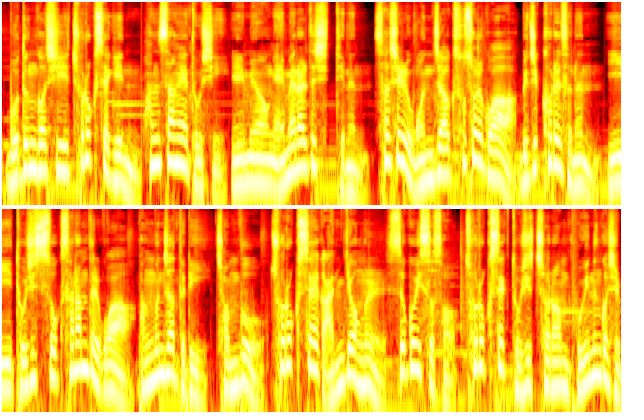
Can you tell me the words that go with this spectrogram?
모든 것이 초록색인 환상의 도시, 일명 에메랄드 시티는 사실 원작 소설과 뮤지컬에서는 이 도시 속 사람들과 방문자들이 전부 초록색 안경을 쓰고 있어서 초록색 도시처럼 보이는 것일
